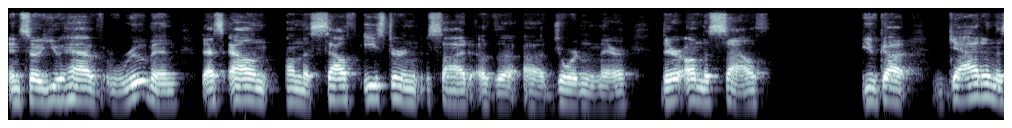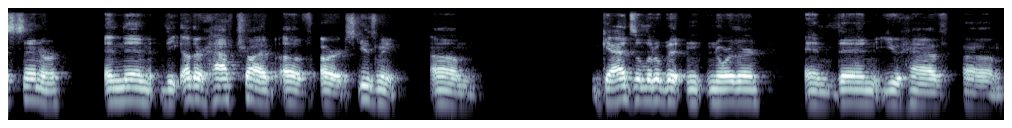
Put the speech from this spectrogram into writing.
And so you have Reuben, that's on, on the southeastern side of the uh, Jordan there. They're on the south. You've got Gad in the center, and then the other half tribe of, or excuse me, um, Gad's a little bit northern, and then you have um,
